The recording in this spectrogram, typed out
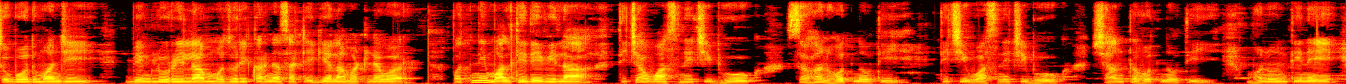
सुबोध मांझी बेंगलुरीला मजुरी करण्यासाठी गेला म्हटल्यावर पत्नी मालती देवीला तिच्या वासनेची भूक सहन होत नव्हती. तिची वासनेची भूक शांत होत नव्हती. म्हणून तिने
